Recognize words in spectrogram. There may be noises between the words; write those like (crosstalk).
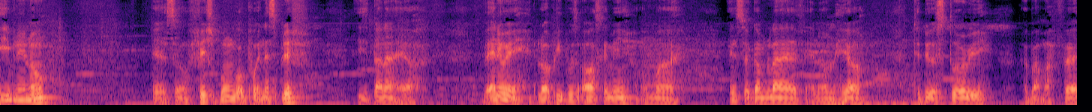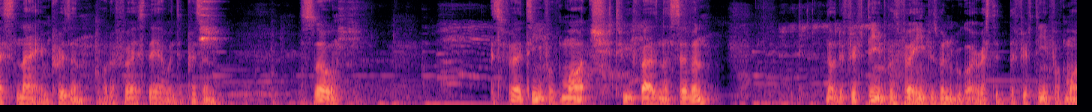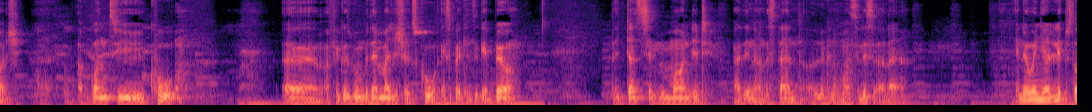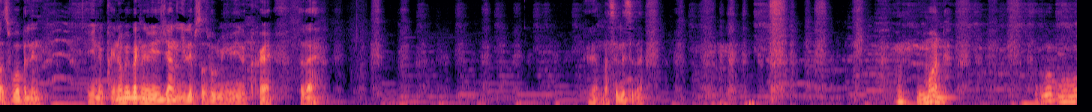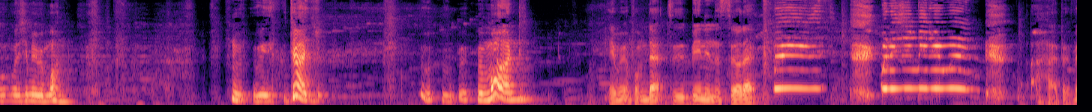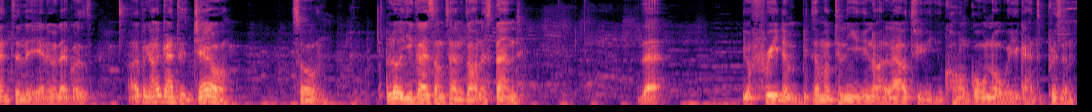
evening, all. Yeah, so Fishbone got put in a spliff. He's done out here. But anyway, a lot of people's asking me on my Instagram live and on here to do a story about my first night in prison or the first day I went to prison. So it's 13th of March 2007. No, the 15th, because 13th is when we got arrested. The 15th of March. I've gone to court. Um, I think it was Wimbledon Magistrates Court, expecting to get bail. The judge said remanded. I didn't understand. I was looking at my solicitor like, you know, when your lip starts wobbling, you know, you know, back when you were young, your lip starts wobbling, you know, cry. So that. Look at my solicitor. Remand? What, what, what does she mean, remand? We judge, we remand. It went from that to being in the cell like, please, what does she mean? I hyperventilate and that goes, I think I got to jail. So, a lot of you guys sometimes don't understand that your freedom, someone telling you you're not allowed to, you can't go nowhere, you're going to prison.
